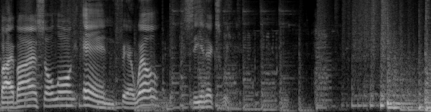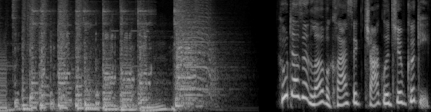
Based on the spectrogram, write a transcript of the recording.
bye bye, so long, and farewell. See you next week. Who doesn't love a classic chocolate chip cookie?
